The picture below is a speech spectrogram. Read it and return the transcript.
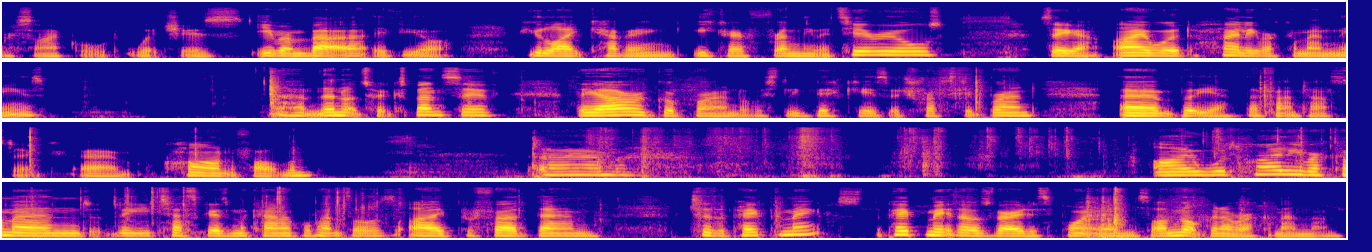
recycled, which is even better if you're, if you like having eco-friendly materials. So yeah, I would highly recommend these. Um, they're not too expensive. They are a good brand. Obviously, Bic is a trusted brand. Um, but yeah, they're fantastic. Um, can't fault them. Um, I would highly recommend the Tesco's mechanical pencils. I preferred them to the Papermates. The Papermates I was very disappointed in, so I'm not going to recommend them.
